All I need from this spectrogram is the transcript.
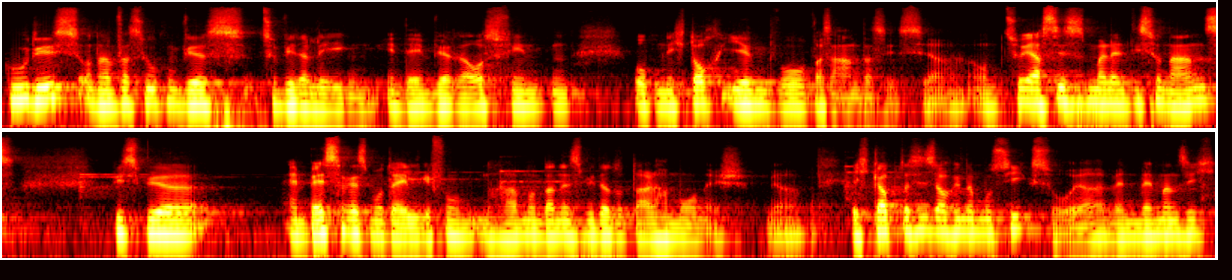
gut ist und dann versuchen wir es zu widerlegen, indem wir herausfinden, ob nicht doch irgendwo was anders ist. Ja. Und zuerst ist es mal eine Dissonanz, bis wir ein besseres Modell gefunden haben und dann ist es wieder total harmonisch. Ja. Ich glaube, das ist auch in der Musik so. Ja. Wenn, wenn man sich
